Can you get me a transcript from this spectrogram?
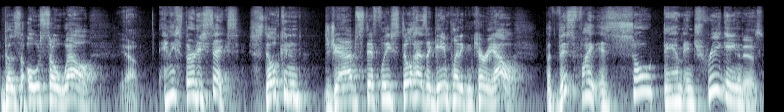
does oh so well. Yeah. And he's 36, still can jab stiffly, still has a game plan he can carry out. But this fight is so damn intriguing. It is.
